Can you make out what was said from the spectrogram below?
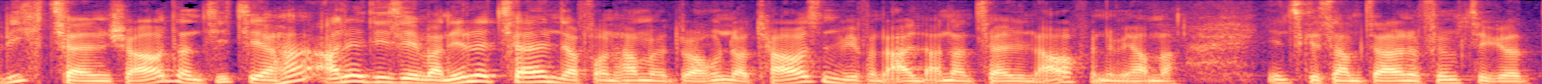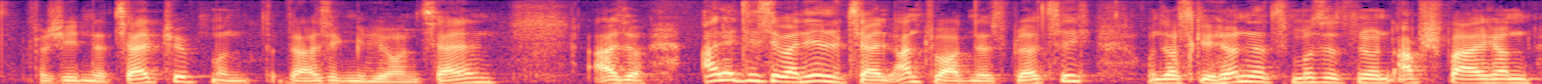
Riechzellen schaut, dann sieht sie, aha, alle diese Vanillezellen, davon haben wir etwa 100.000, wie von allen anderen Zellen auch. Wir haben insgesamt 350 verschiedene Zelltypen und 30 Millionen Zellen. Also alle diese Vanillezellen antworten jetzt plötzlich und das Gehirn jetzt muss jetzt nun abspeichern,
